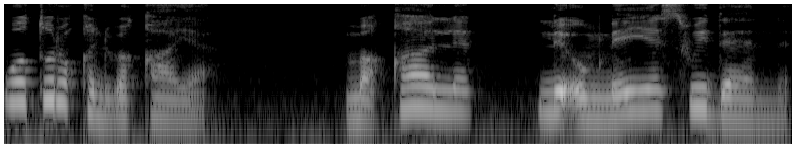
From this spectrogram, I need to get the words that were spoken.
وطرق الوقاية؟ مقال لأمنية سويدان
